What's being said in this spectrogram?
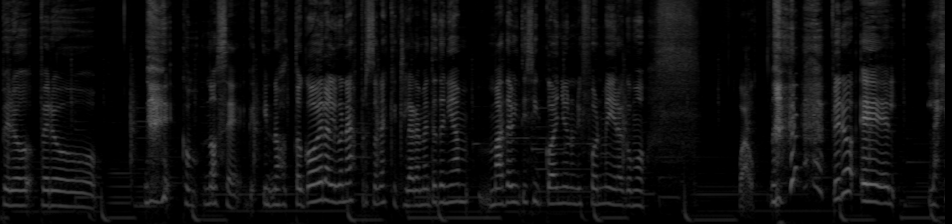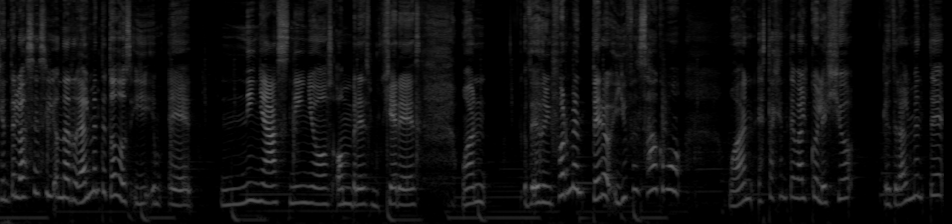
Pero, pero, no sé, y nos tocó ver algunas personas que claramente tenían más de 25 años en uniforme y era como, wow. pero eh, la gente lo hace así, onda, realmente todos. Y eh, niñas, niños, hombres, mujeres, weón, de uniforme entero. Y yo pensaba como Juan, esta gente va al colegio literalmente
